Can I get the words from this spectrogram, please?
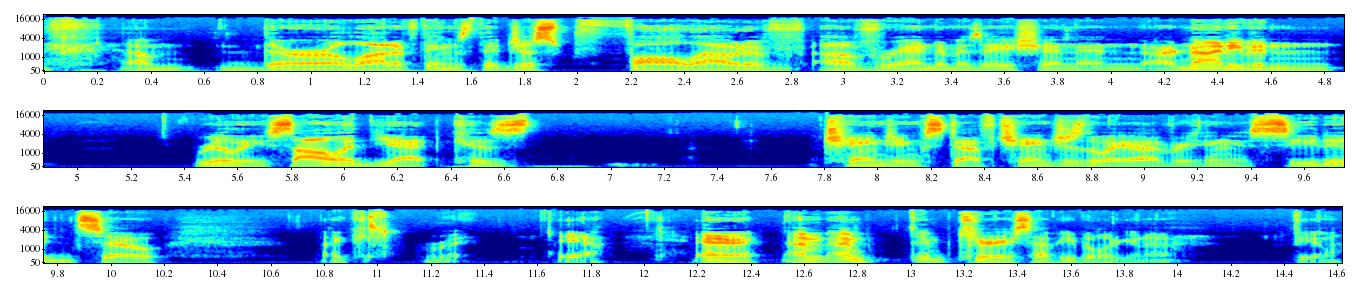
um, there are a lot of things that just fall out of, of randomization and are not even really solid yet because changing stuff changes the way everything is seated. So, like, Right. yeah. Anyway, I'm I'm I'm curious how people are gonna feel.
